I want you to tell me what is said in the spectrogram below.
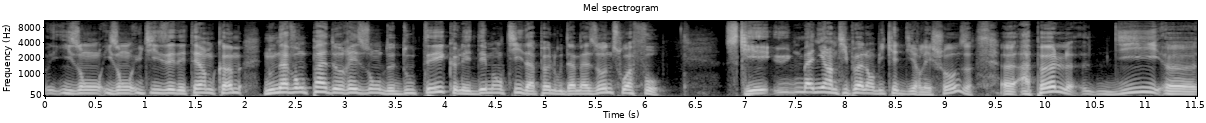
ils, ont, ils ont utilisé des termes comme ⁇ Nous n'avons pas de raison de douter que les démentis d'Apple ou d'Amazon soient faux ⁇ ce qui est une manière un petit peu alambiquée de dire les choses. Euh, Apple euh,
